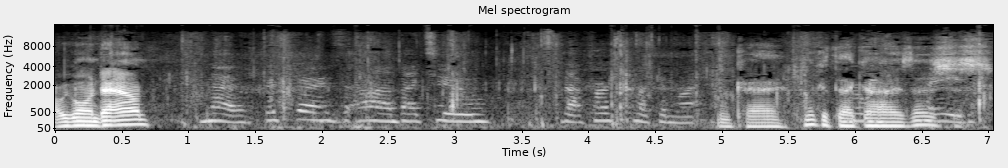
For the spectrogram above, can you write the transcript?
Are we going down? No, this goes uh, back to that first parking lot. Okay, look at that, guys. That's just...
